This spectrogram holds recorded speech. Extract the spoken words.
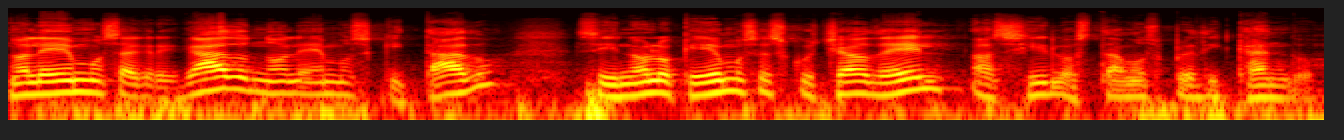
No le hemos agregado, no le hemos quitado, sino lo que hemos escuchado de Él, así lo estamos predicando.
